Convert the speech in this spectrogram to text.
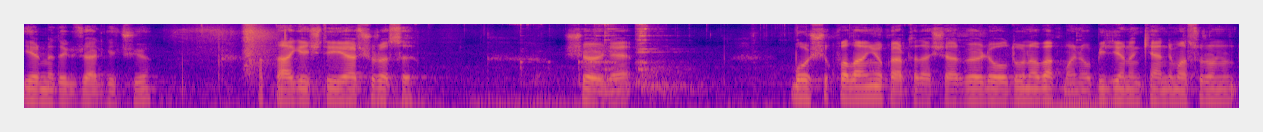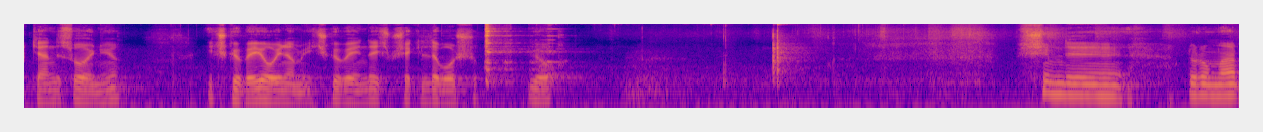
Yerine de güzel geçiyor. Hatta geçtiği yer şurası. Şöyle boşluk falan yok arkadaşlar. Böyle olduğuna bakmayın. O bilyanın kendi masuronun kendisi oynuyor. İç göbeği oynamıyor. İç göbeğinde hiçbir şekilde boşluk yok. Şimdi durumlar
